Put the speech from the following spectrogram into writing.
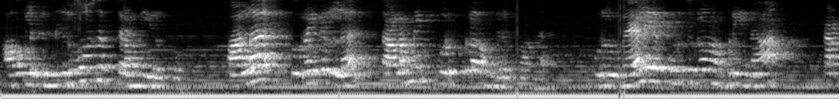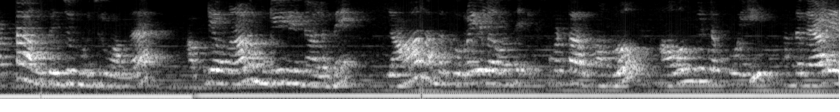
அவங்களுக்கு நிர்வாக திறமை இருக்கும். பல துறைகள்ல தலைமை பொறுப்புல அவங்க இருப்பாங்க. ஒரு வேலையை கொடுத்துட்டோம் அப்படின்னா கரெக்டா அதை செஞ்சு முடிச்சிருவாங்க. அப்படி அவங்களால முடியலைனாலுமே யார் அந்த துறையில வந்து எக்ஸ்பர்ட்டா இருக்காங்களோ அவங்ககிட்ட போய் அந்த வேலையை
